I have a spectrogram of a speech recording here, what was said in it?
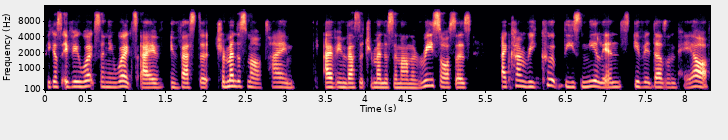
Because if it works, then it works. I've invested tremendous amount of time, I've invested tremendous amount of resources. I can't recoup these millions if it doesn't pay off.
